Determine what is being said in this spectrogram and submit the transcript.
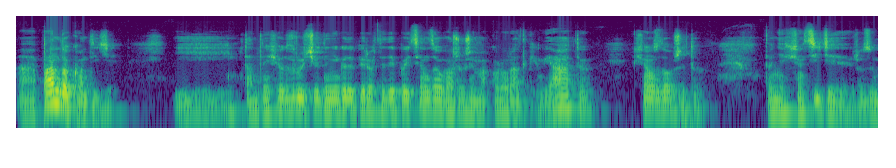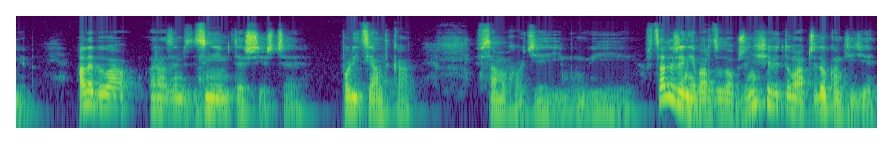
a pan dokąd idzie? I tamten się odwrócił do niego, dopiero wtedy policjant zauważył, że ma koloratkę. Mówi, a to ksiądz dobrze, to, to niech ksiądz idzie, rozumiem. Ale była razem z nim też jeszcze policjantka w samochodzie i mówi, wcale, że nie bardzo dobrze, niech się wytłumaczy, dokąd idzie,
